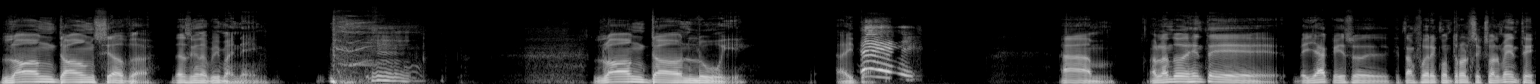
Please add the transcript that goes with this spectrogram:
Long Dong Silver. That's going to be my name. Long Don Louis. Ahí está. ¡Hey! Um, hablando de gente bellaca y eso, de, que están fuera de control sexualmente.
